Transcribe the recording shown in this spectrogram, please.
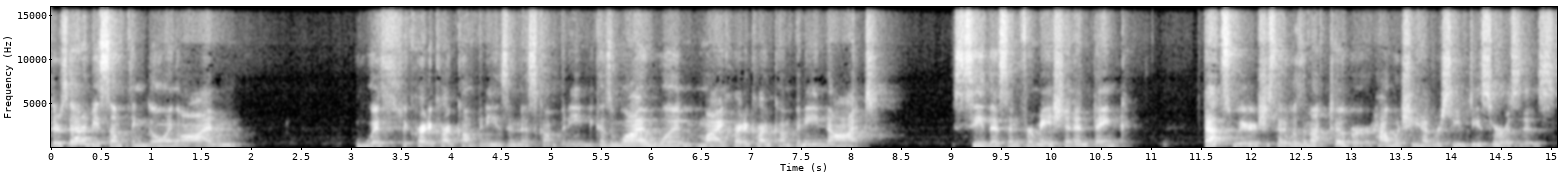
There's got to be something going on with the credit card companies in this company because why would my credit card company not see this information and think that's weird she said it was in october how would she have received these services?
